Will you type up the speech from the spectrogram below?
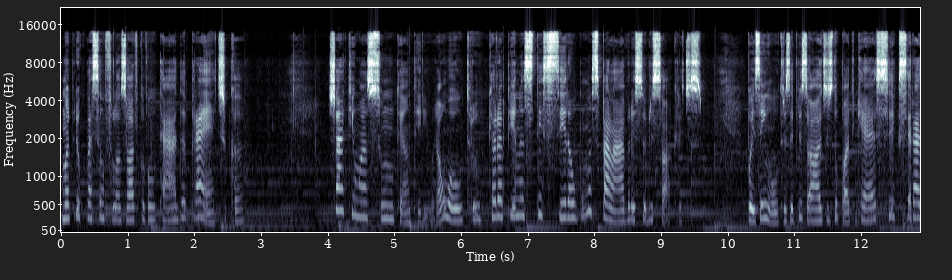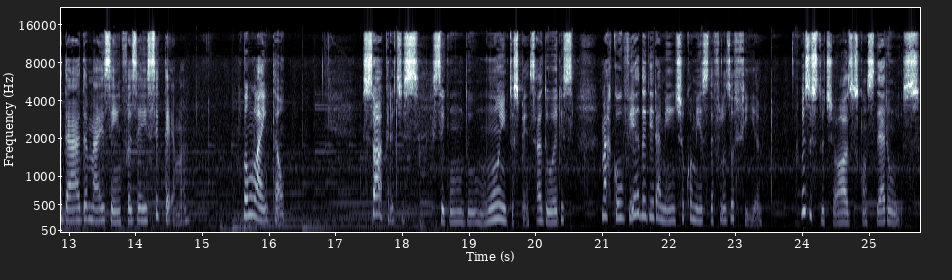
uma preocupação filosófica voltada para a ética. Já que um assunto é anterior ao outro, quero apenas tecer algumas palavras sobre Sócrates pois em outros episódios do podcast que será dada mais ênfase a esse tema. Vamos lá então. Sócrates, segundo muitos pensadores, marcou verdadeiramente o começo da filosofia. Os estudiosos consideram isso,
